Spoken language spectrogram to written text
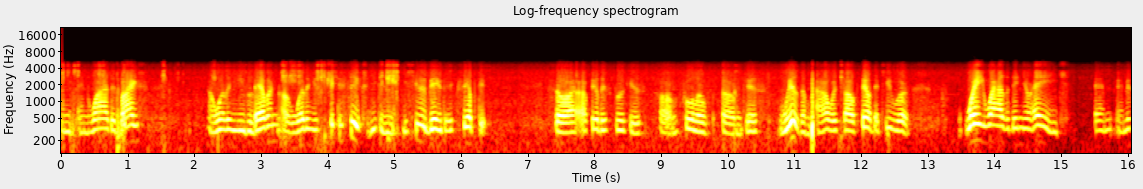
and, and wise advice, you know, whether you're 11 or whether you're 56, you can you should be able to accept it. So I, I feel this book is um, full of um, just wisdom. I always thought felt that you were way wiser than your age, and and this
